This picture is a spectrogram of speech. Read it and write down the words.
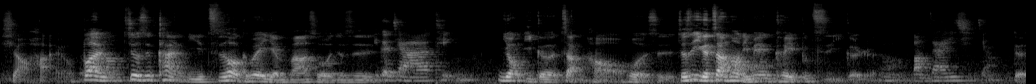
小孩哦、不然就是看你之后可不可以研发说，就是一个家庭，用一个账号，或者是就是一个账号里面可以不止一个人。嗯，绑在一起这样。对，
